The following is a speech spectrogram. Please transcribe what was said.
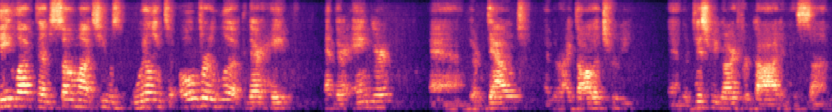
He loved them so much, he was willing to overlook their hate and their anger and their doubt and their idolatry and their disregard for God and his son.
